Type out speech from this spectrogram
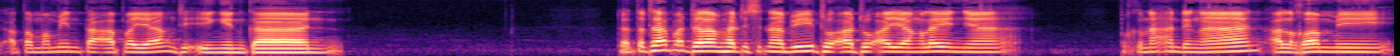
atau meminta apa yang diinginkan. Dan terdapat dalam hadis Nabi doa-doa yang lainnya berkenaan dengan al-ghammi,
